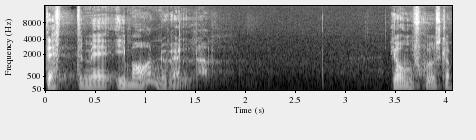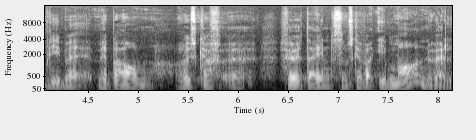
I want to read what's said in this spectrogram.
Dette med Immanuel. Jomfru skal bli med, med, barn, og hun skal eh, føde en som skal være Immanuel.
